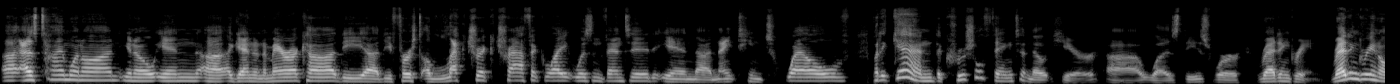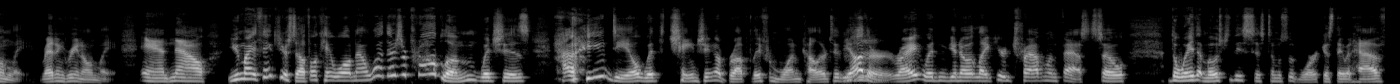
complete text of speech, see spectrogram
Uh, as time went on, you know, in uh, again in America, the uh, the first electric traffic light was invented in uh, 1912. But again, the crucial thing to note here uh, was these were red and green, red and green only, red and green only. And now you might think to yourself, okay, well now what? There's a problem, which is how do you deal with changing abruptly from one color to the Mhm. other, right? When you know, like you're traveling fast. So the way that most of these systems would work is they would have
